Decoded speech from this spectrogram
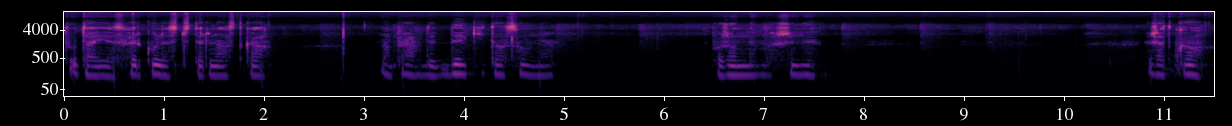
Tutaj jest Herkules 14. Naprawdę byki to są, nie? Porządne maszyny. Rzadko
